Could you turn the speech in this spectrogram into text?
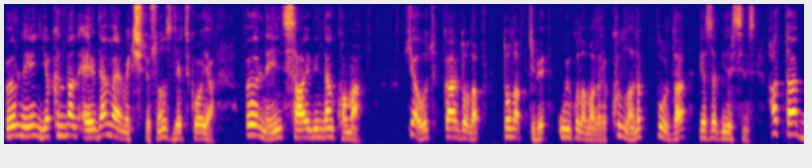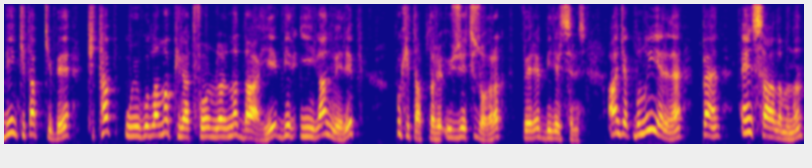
örneğin yakından elden vermek istiyorsanız Letgo'ya, örneğin sahibinden koma yahut Gardolap, dolap gibi uygulamaları kullanıp burada yazabilirsiniz. Hatta Bin Kitap gibi kitap uygulama platformlarına dahi bir ilan verip bu kitapları ücretsiz olarak verebilirsiniz. Ancak bunun yerine ben en sağlamının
